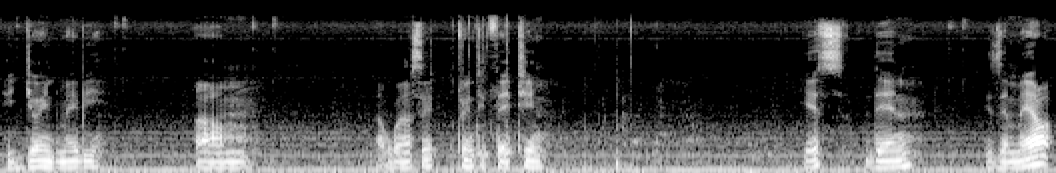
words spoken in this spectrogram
he joined maybe um I'm gonna say 2013 yes then is a male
